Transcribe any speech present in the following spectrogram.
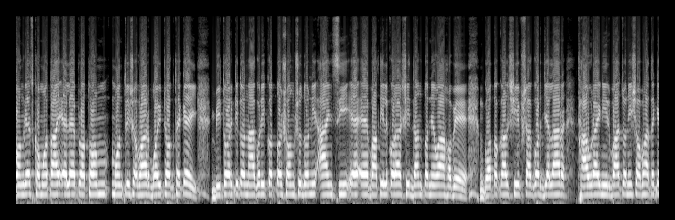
কংগ্রেস ক্ষমতায় এলে প্রথম মন্ত্রিসভার বৈঠক থেকেই বিতর্কিত নাগরিকত্ব সংশোধনী আইন সিএএ বাতিল করার সিদ্ধান্ত নেওয়া হবে। গতকাল শিবসাগর জেলার থাউরাই নির্বাচনী সভা থেকে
